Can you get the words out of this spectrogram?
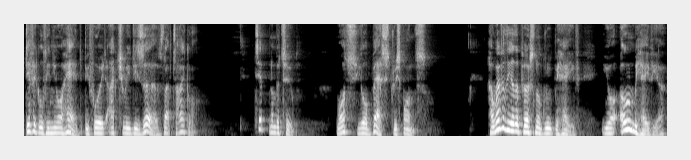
difficult in your head before it actually deserves that title. Tip number two What's your best response? However, the other person or group behave, your own behaviour,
